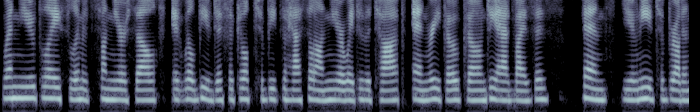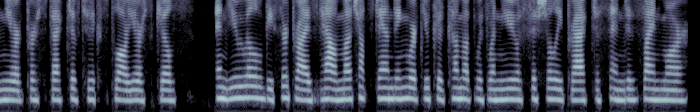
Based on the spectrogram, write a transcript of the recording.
When you place limits on yourself, it will be difficult to beat the hassle on your way to the top, Enrico Conti advises. Hence, you need to broaden your perspective to explore your skills. And you will be surprised how much outstanding work you could come up with when you officially practice and design more.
